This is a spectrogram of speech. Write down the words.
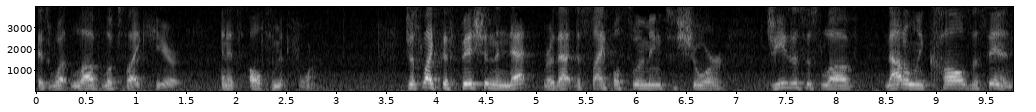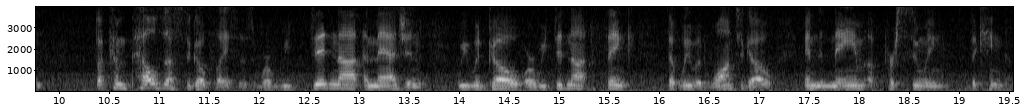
is what love looks like here in its ultimate form. Just like the fish in the net or that disciple swimming to shore, Jesus' love not only calls us in, but compels us to go places where we did not imagine we would go or we did not think that we would want to go in the name of pursuing the kingdom.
